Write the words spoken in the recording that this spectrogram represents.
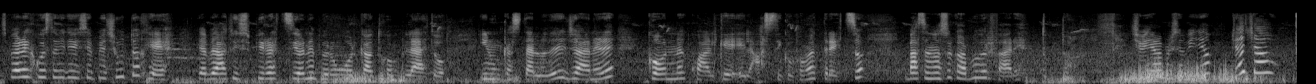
Spero che questo video vi sia piaciuto che vi abbia dato ispirazione per un workout completo in un castello del genere con qualche elastico come attrezzo. Basta il nostro corpo per fare tutto. Ci vediamo al prossimo video. Ciao ciao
